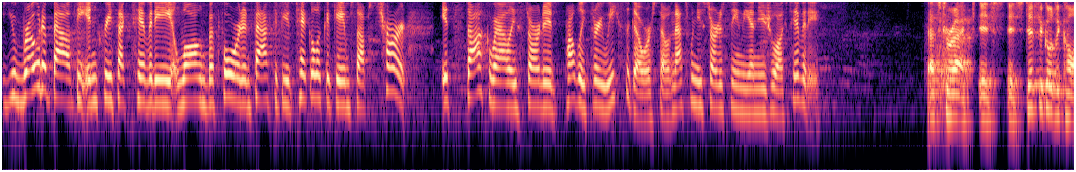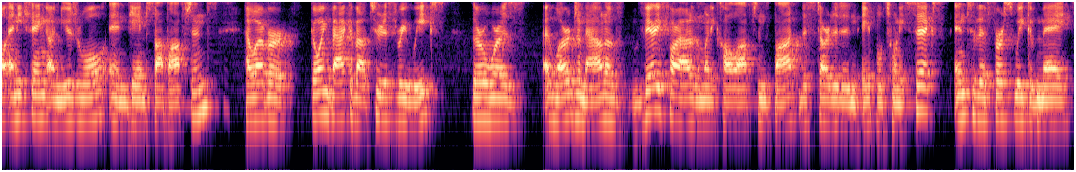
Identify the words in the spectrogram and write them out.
you wrote about the increased activity long before. And in fact, if you take a look at GameStop's chart, its stock rally started probably three weeks ago or so, and that's when you started seeing the unusual activity. That's correct. It's it's difficult to call anything unusual in GameStop options. However, going back about two to three weeks, there was a large amount of very far out of the money call options bought. This started in April 26th into the first week of May,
